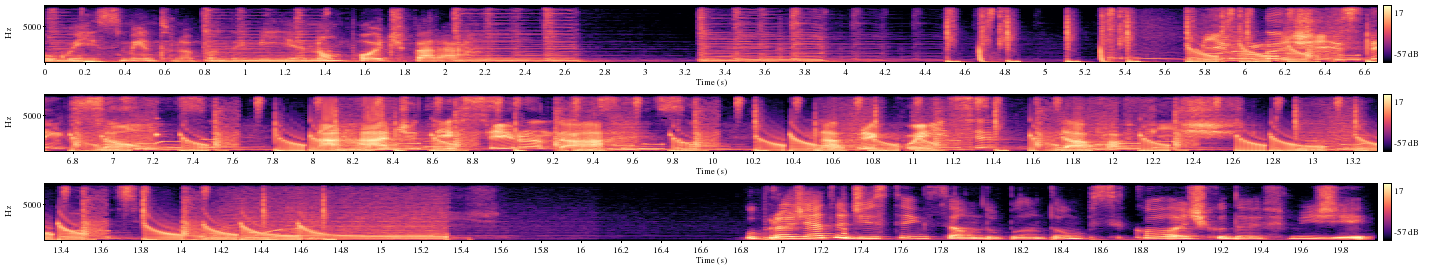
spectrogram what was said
O conhecimento na pandemia não pode parar. Pílulas de extensão. Na Rádio Terceiro Andar. Na frequência da Fafiche. O projeto de extensão do plantão psicológico da UFMG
